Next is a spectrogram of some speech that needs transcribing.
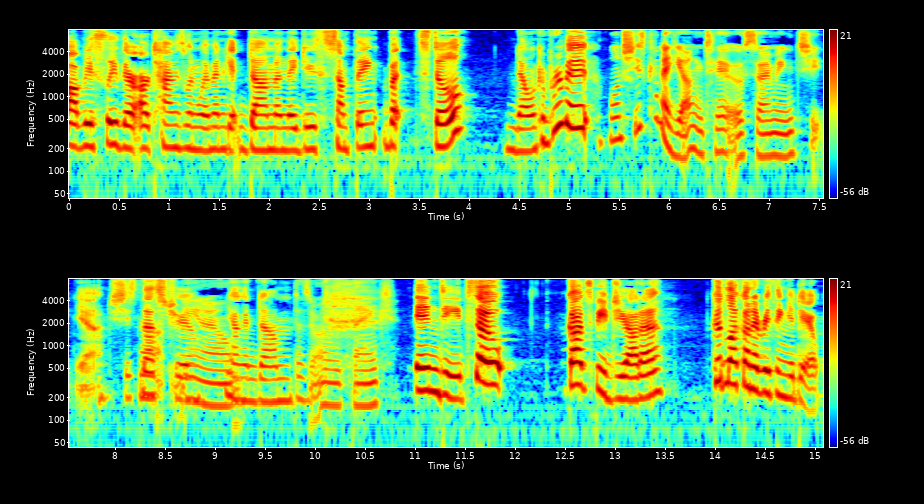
obviously there are times when women get dumb and they do something but still no one can prove it Well, she's kind of young too, so I mean, she yeah she's not. that's true You know, young and dumb doesn't really think. Indeed. So, Godspeed, Giada. Good luck on everything you do.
